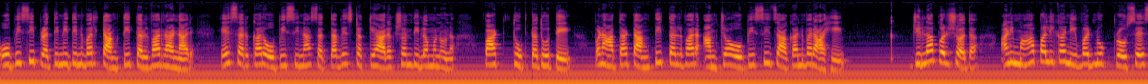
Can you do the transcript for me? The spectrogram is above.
ओबीसी प्रतिनिधींवर टांगती तलवार राहणार. हे सरकार ओबीसीना सत्तावीस टक्के आरक्षण दिलं म्हणून पाठ थोपटत होते पण आता टांगती तलवार आमच्या ओबीसी जागांवर आहे. जिल्हा परिषद आणि महापालिका निवडणूक प्रोसेस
